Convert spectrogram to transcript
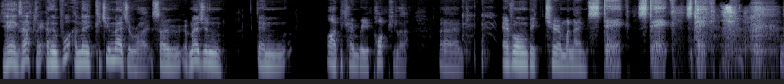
Yeah, exactly. And then what? And then could you imagine, right? So imagine then I became really popular, and everyone would be cheering my name, Stick, Stick, Stick.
